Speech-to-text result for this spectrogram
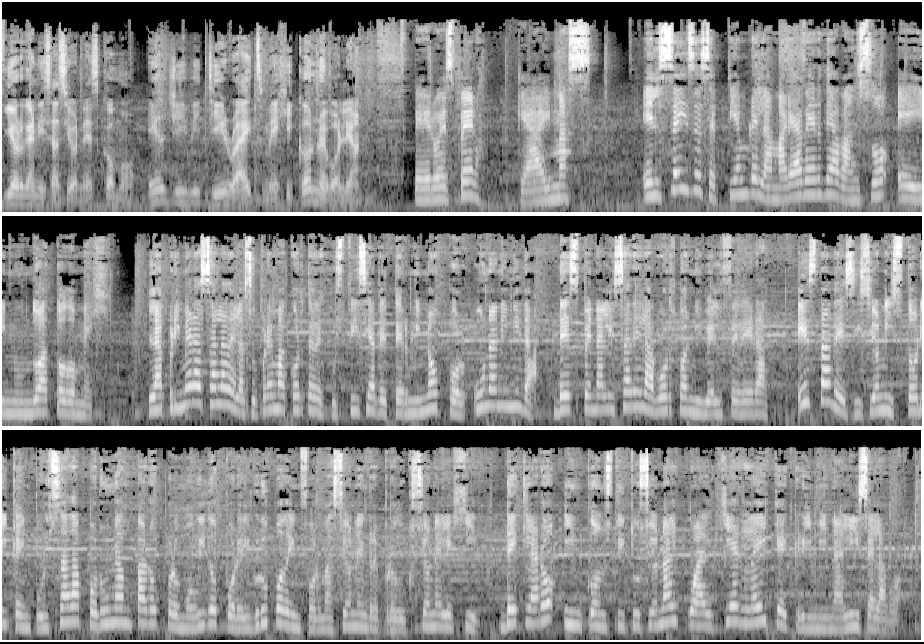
y organizaciones como LGBT Rights México Nuevo León. Pero espera, que hay más. El 6 de septiembre la marea verde avanzó e inundó a todo México. La primera sala de la Suprema Corte de Justicia determinó por unanimidad despenalizar el aborto a nivel federal. Esta decisión histórica impulsada por un amparo promovido por el Grupo de Información en Reproducción Elegida declaró inconstitucional cualquier ley que criminalice el aborto.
